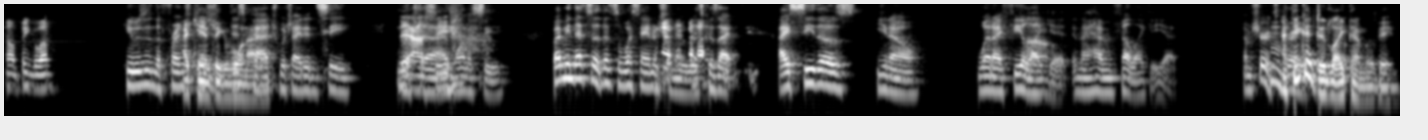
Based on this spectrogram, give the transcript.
Can't think of one. He was in the French I can't Dis- think of one either. Dispatch, which I didn't see. Which, Yeah, uh, I want to see. But I mean, that's a that's a Wes Anderson movie. It's because I I see those, you know, when I feel like Oh. it, and I haven't felt like it yet. I'm sure it's Hmm. great. I think I did like that movie.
